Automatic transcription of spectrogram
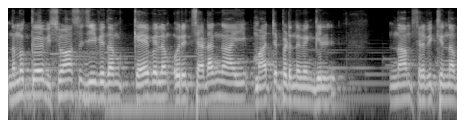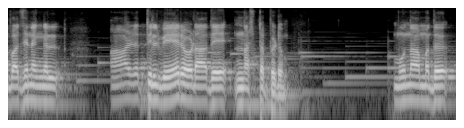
നമുക്ക് വിശ്വാസ ജീവിതം കേവലം ഒരു ചടങ്ങായി മാറ്റപ്പെടുന്നുവെങ്കിൽ നാം ശ്രവിക്കുന്ന വചനങ്ങൾ ആഴത്തിൽ വേരോടാതെ നഷ്ടപ്പെടും. മൂന്നാമത്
